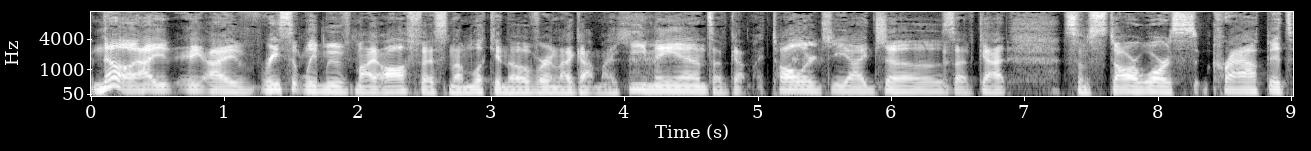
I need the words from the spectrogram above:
no i i've recently moved my office and i'm looking over and i got my he-mans i've got my taller gi joes i've got some star wars crap it's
